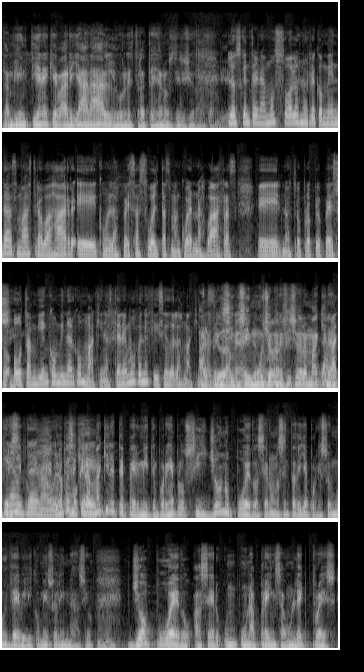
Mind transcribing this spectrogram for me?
también tiene que variar algo en la estrategia nutricional también. Los que entrenamos solos, ¿nos recomiendas más trabajar eh, con las pesas sueltas, mancuernas, barras, eh, nuestro propio peso, o también combinar con máquinas? ¿Tenemos beneficios de las máquinas? Al principio, sí, muchos beneficios de las máquinas. La máquina es un tema. Lo que pasa es que, las máquinas te permiten, por ejemplo, si yo no puedo hacer una sentadilla porque soy muy débil y comienzo el gimnasio, yo puedo hacer una prensa, un leg press,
